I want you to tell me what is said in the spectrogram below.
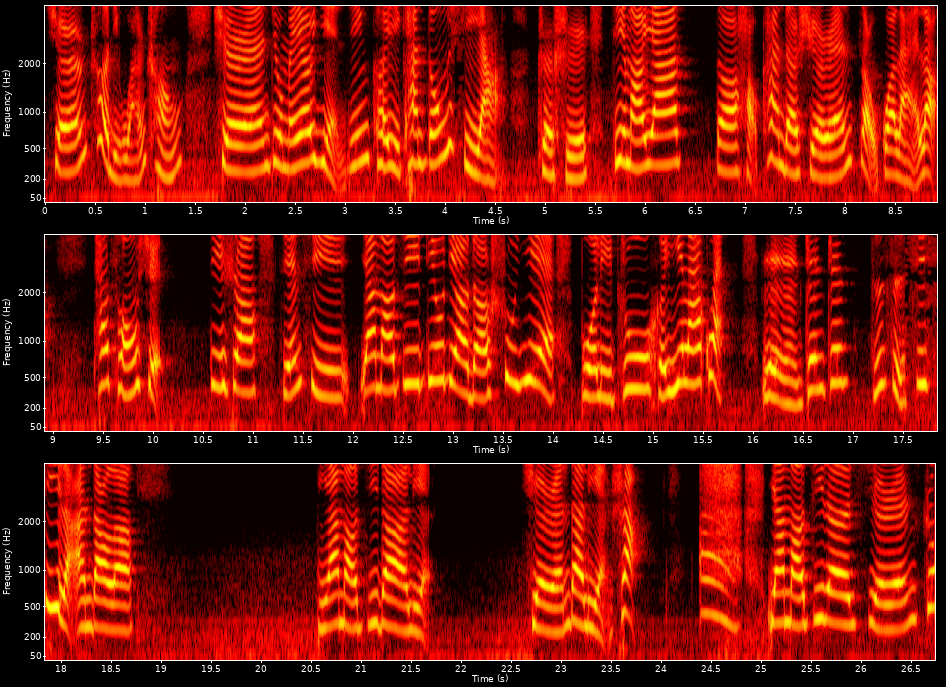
雪人彻底完成，雪人就没有眼睛可以看东西呀。这时，鸡毛鸭。的好看的雪人走过来了，他从雪地上捡起鸭毛机丢掉的树叶、玻璃珠和易拉罐，认认真真、仔仔细细地安到了鸭毛鸡的脸雪人的脸上。啊，鸭毛鸡的雪人终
